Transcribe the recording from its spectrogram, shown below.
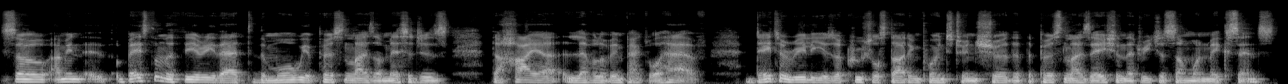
So, I mean, based on the theory that the more we personalize our messages, the higher level of impact we'll have, data really is a crucial starting point to ensure that the personalization that reaches someone makes sense.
